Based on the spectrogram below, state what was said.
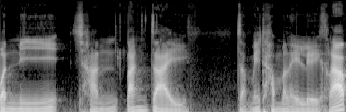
วันนี้ฉันตั้งใจจะไม่ทำอะไรเลยครับ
